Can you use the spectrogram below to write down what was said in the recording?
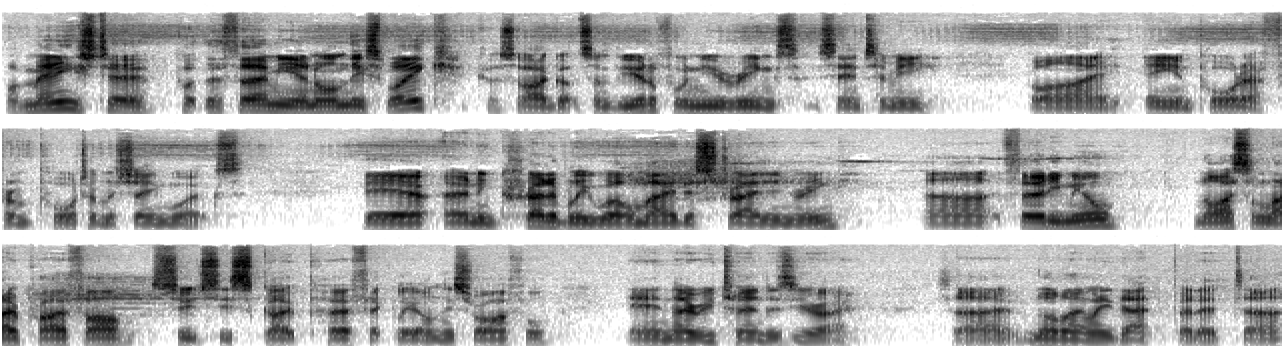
I've managed to put the Thermion on this week because I got some beautiful new rings sent to me by Ian Porter from Porter Machine Works. They're an incredibly well made Australian ring, uh, 30 mil, nice and low profile, suits this scope perfectly on this rifle and they return to zero. So not only that, but it uh,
